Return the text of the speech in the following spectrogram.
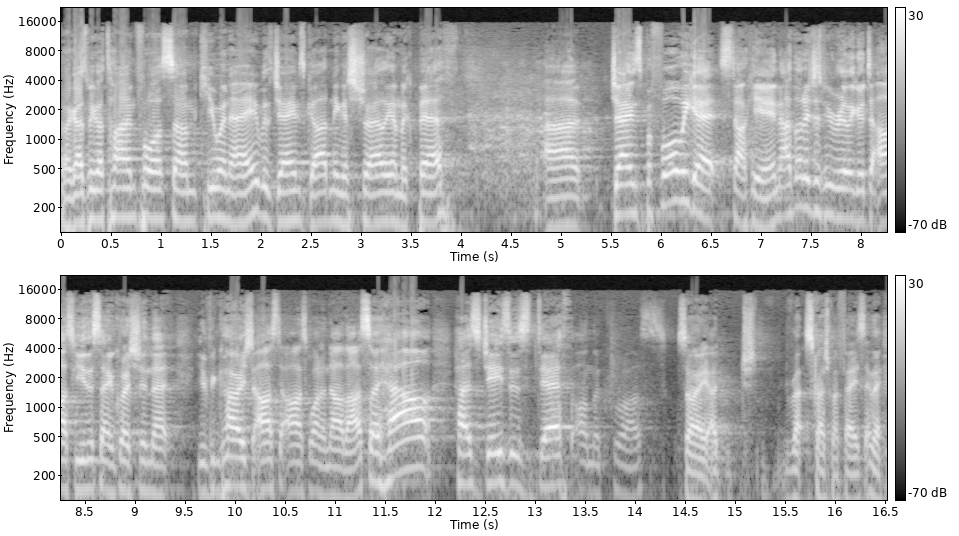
right, guys, we've got time for some Q and A with James Gardening Australia Macbeth. Uh, James, before we get stuck in, I thought it'd just be really good to ask you the same question that you've encouraged us to ask one another. So, how has Jesus' death on the cross. Sorry, I scratched my face. Anyway,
